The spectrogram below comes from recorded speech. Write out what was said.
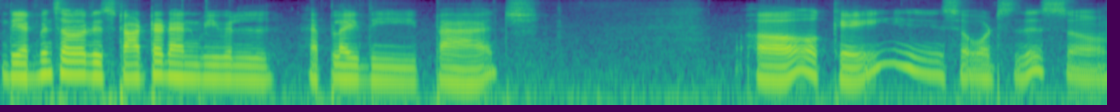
the admin server is started and we will apply the patch. Oh okay. So what's this? Uh,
